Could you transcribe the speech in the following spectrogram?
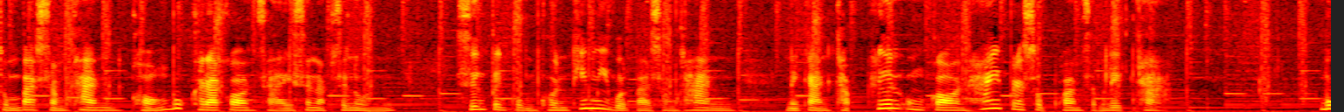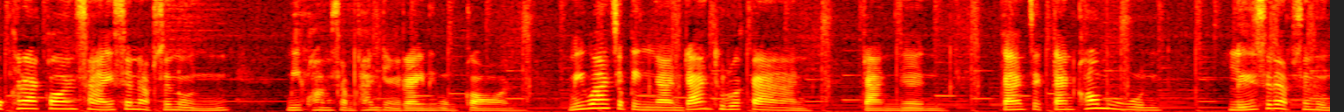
สมบัติสำคัญของบุคลากรสายสนับสนุน ซึ่งเป็นกลุ่มคนที่มีบทบาทสำคัญ ในการขับเคลื่อนองค์กรให้ประสบความสำเร็จค่ะ บุคลากรสายสนับสนุน มีความสำคัญอย่างไรในองค์กร ไม่ว่าจะเป็นงานด้านธุรการ การเงิน การจัดการข้อมูล หรือสนับสนุน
